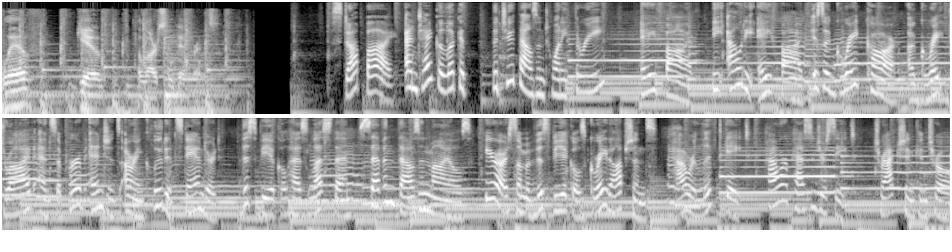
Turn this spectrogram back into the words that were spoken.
Live, give the Larson difference. Stop by and take a look at the 2023 A5. The Audi A5 is a great car. A great drive and superb engines are included standard. This vehicle has less than 7,000 miles. Here are some of this vehicle's great options. Power lift gate, power passenger seat, traction control,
